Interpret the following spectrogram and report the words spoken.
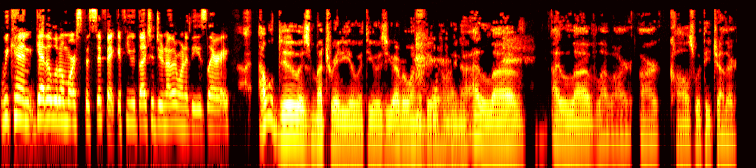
We can get a little more specific if you'd like to do another one of these, Larry. I will do as much radio with you as you ever want to do, Helena. I love I love, love our, our calls with each other.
